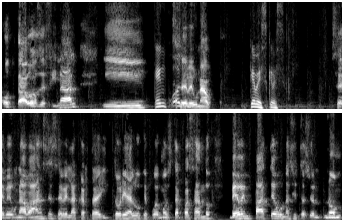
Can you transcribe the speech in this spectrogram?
octavos de final y En- se ve una ¿Qué ves? ¿Qué ves? se ve un avance, se ve la carta de victoria, algo que podemos estar pasando. Veo empate o una situación, no,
